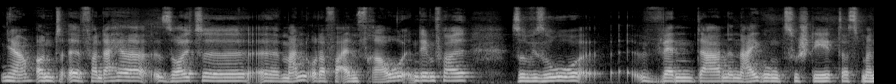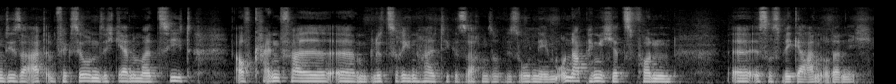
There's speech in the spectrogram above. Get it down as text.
Ja. Und äh, von daher sollte äh, Mann oder vor allem Frau in dem Fall sowieso, äh, wenn da eine Neigung zu steht, dass man diese Art Infektionen sich gerne mal zieht, auf keinen Fall ähm, glycerinhaltige Sachen sowieso nehmen. Unabhängig jetzt von, äh, ist es vegan oder nicht.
